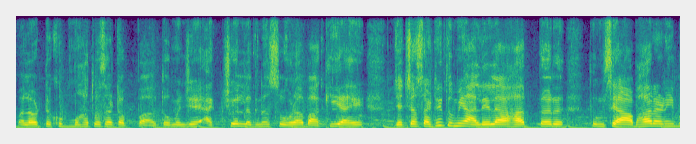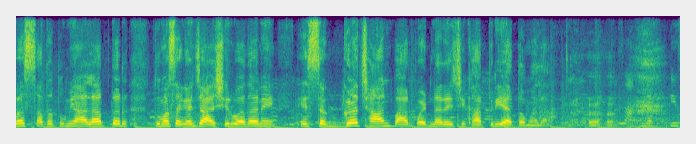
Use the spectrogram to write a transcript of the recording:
मला वाटतं खूप महत्त्वाचा टप्पा तो म्हणजे ॲक्च्युअल लग्न सोहळा बाकी आहे. ज्याच्यासाठी तुम्ही आलेला आहात तर तुमचे आभार आणि बस आता तुम्ही आलात तर तुम्हा सगळ्यांच्या आशीर्वादाने हे सगळं छान पार पडणार याची खात्री आहे आता मला. नक्कीच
